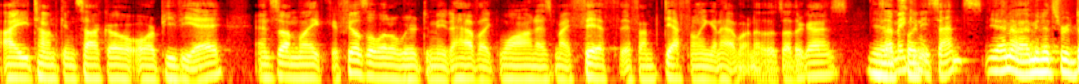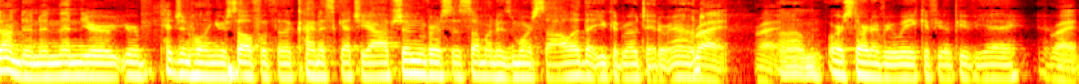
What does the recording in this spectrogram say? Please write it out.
i.e. Tomkins, Sakho, or PVA. And so I'm like, it feels a little weird to me to have like Wan as my fifth if I'm definitely going to have one of those other guys. Yeah, Does that make like- any sense? Yeah, no, I mean it's redundant, and then you're you're pigeonholing yourself with a kind of sketchy option versus someone who's more solid that you could rotate around, Right, right, Um, or start every week if you have PVA. right.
